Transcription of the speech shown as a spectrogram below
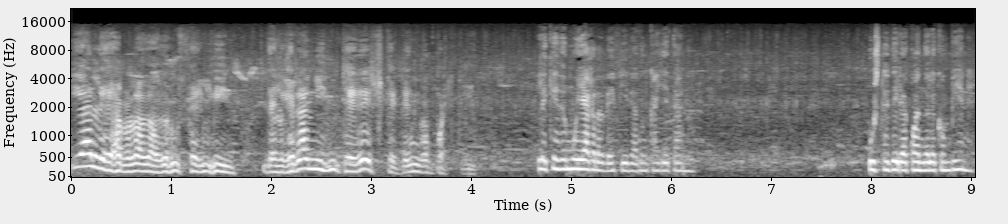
Ya le he hablado a don Fermín del gran interés que tengo por ti. Le quedo muy agradecida, don Cayetano. Usted dirá cuándo le conviene.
